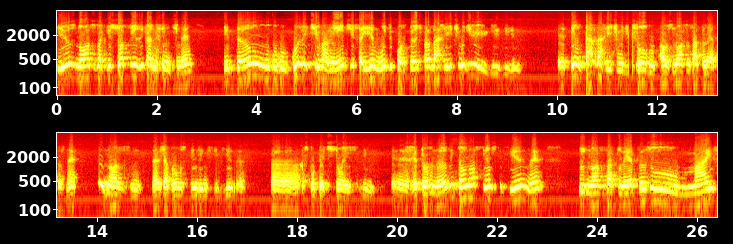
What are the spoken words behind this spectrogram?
E os nossos aqui só fisicamente, né? Então, coletivamente, isso aí é muito importante para dar ritmo de, de, de é, tentar dar ritmo de jogo aos nossos atletas, né? E nós né, já vamos ter em seguida uh, as competições de, é, retornando, então nós temos que ter, né? Os nossos atletas o mais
